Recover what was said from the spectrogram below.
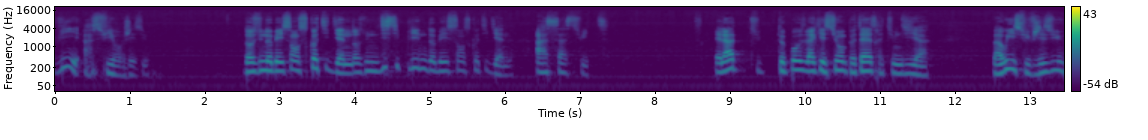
vie à suivre Jésus. Dans une obéissance quotidienne, dans une discipline d'obéissance quotidienne, à sa suite. Et là, tu te poses la question peut-être et tu me dis, euh, bah oui, suivre Jésus.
